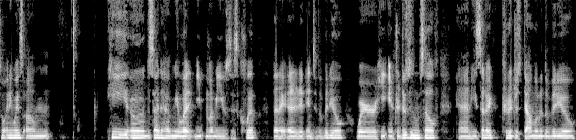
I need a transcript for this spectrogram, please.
So, anyways, um, he uh, decided to have me let let me use this clip that I edited into the video where he introduces himself and he said I could have just downloaded the video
